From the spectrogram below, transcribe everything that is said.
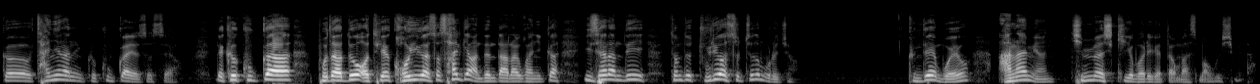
그 잔인한 그 국가였었어요. 근데 그 국가보다도 어떻게 거기 가서 살게 만든다라고 하니까 이 사람들이 좀 더 두려웠을지도 모르죠. 근데 뭐예요? 안 하면 진멸시키게 버리겠다고 말씀하고 있습니다.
